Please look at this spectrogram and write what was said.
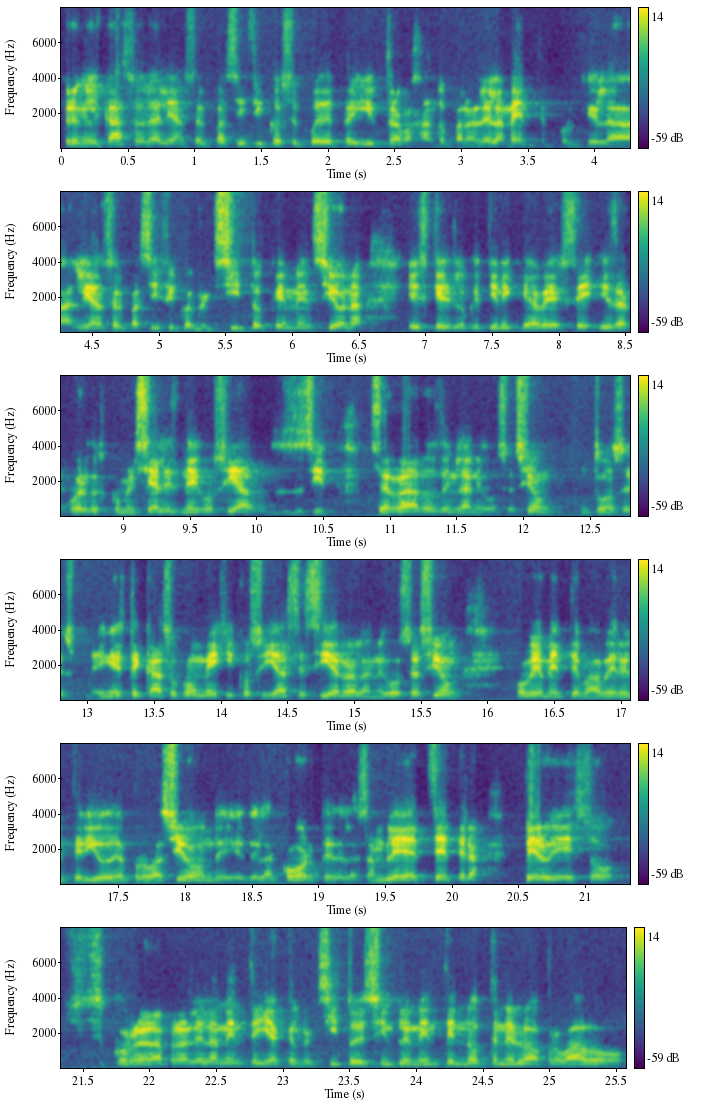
Pero en el caso de la Alianza del Pacífico se puede ir trabajando paralelamente, porque la Alianza del Pacífico, el requisito que menciona es que lo que tiene que haberse es acuerdos comerciales negociados, es decir, cerrados en la negociación. Entonces, en este caso con México, ya se cierra la negociación, obviamente va a haber el periodo de aprobación de, la Corte, de la Asamblea, etcétera, pero eso correrá paralelamente, ya que el requisito es simplemente no tenerlo aprobado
